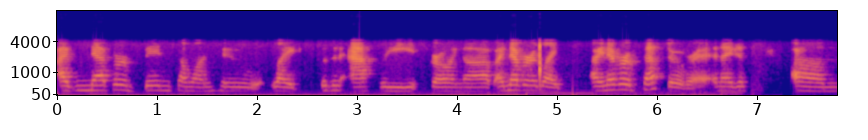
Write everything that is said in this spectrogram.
I've never been someone who like was an athlete growing up. I never like I never obsessed over it, and I just um,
